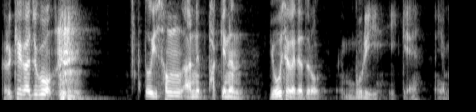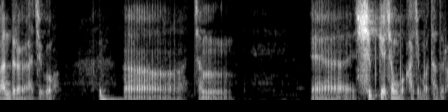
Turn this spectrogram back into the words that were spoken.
그렇게 해가지고 또 이 성 안에 밖에는 요새가 되도록 물이 있게 만들어 가지고 어, 참 예, 쉽게 정복하지 못하도록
